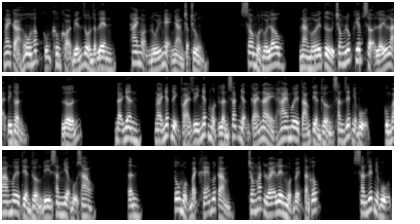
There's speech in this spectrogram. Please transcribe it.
ngay cả hô hấp cũng không khỏi biến rồn dập lên, hai ngọn núi nhẹ nhàng chập trùng. Sau một hồi lâu, nàng mới từ trong lúc khiếp sợ lấy lại tinh thần. Lớn. Đại nhân ngài nhất định phải duy nhất một lần xác nhận cái này hai mươi tám tiền thưởng săn giết nhiệm vụ, cùng ba mươi tiền thưởng đi săn nhiệm vụ sao? Ân. Tô một bạch khẽ vớt cảm trong mắt lóe lên một vệ tàn khốc. Săn giết nhiệm vụ,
